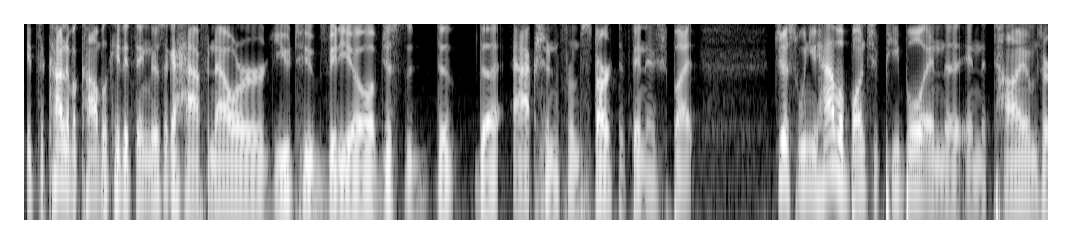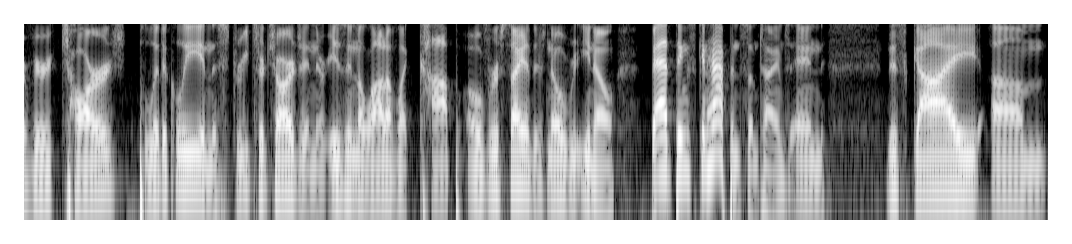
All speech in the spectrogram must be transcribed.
it's a kind of a complicated thing there's like a half an hour YouTube video of just the the, the action from start to finish but just when you have a bunch of people and the and the times are very charged politically and the streets are charged and there isn't a lot of like cop oversight there's no you know bad things can happen sometimes and this guy. Um,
